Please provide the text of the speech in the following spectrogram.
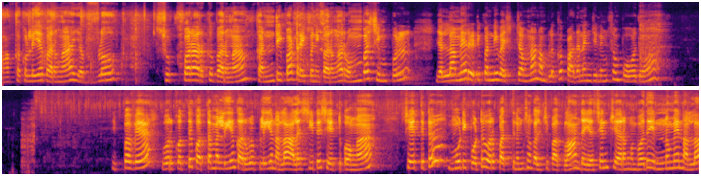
பார்க்கக்குள்ளேயே பாருங்கள் எவ்வளோ சூப்பராக இருக்குது பாருங்கள் கண்டிப்பாக ட்ரை பண்ணி பாருங்கள் ரொம்ப சிம்பிள் எல்லாமே ரெடி பண்ணி வச்சிட்டோம்னா நம்மளுக்கு பதினஞ்சு நிமிஷம் போதும். இப்போவே ஒரு கொத்து கொத்தமல்லியும் கருவேப்பிலையும் நல்லா அலசிட்டு சேர்த்துக்கோங்க. சேர்த்துட்டு மூடி போட்டு ஒரு பத்து நிமிஷம் கழித்து பார்க்கலாம். இந்த எசன்ஸ் இறங்கும்போது இன்னுமே நல்லா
